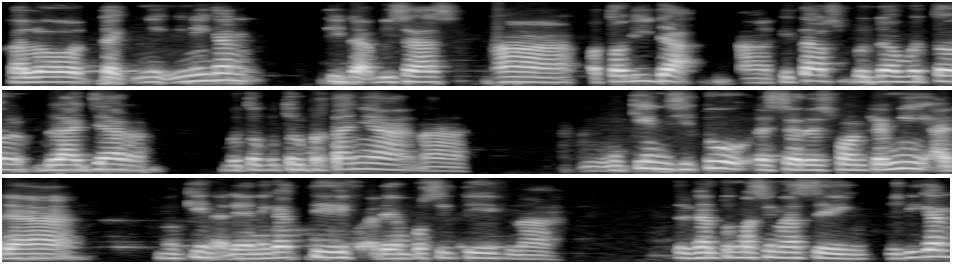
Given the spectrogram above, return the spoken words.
kalau teknik ini kan tidak bisa uh, otodidak. Uh, kita harus betul-betul belajar, betul-betul bertanya. Nah mungkin di situ respon kami ada mungkin ada yang negatif, ada yang positif. Nah tergantung masing-masing. Jadi kan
